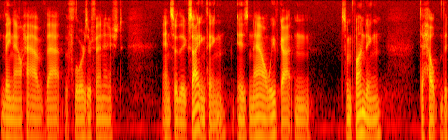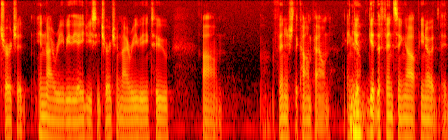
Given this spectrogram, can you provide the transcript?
they now have that. The floors are finished. And so the exciting thing is now we've gotten some funding to help the church at, in Nairibi, the AGC church in Nairibi, to um, finish the compound and Yeah. get get the fencing up. You know, it, it,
